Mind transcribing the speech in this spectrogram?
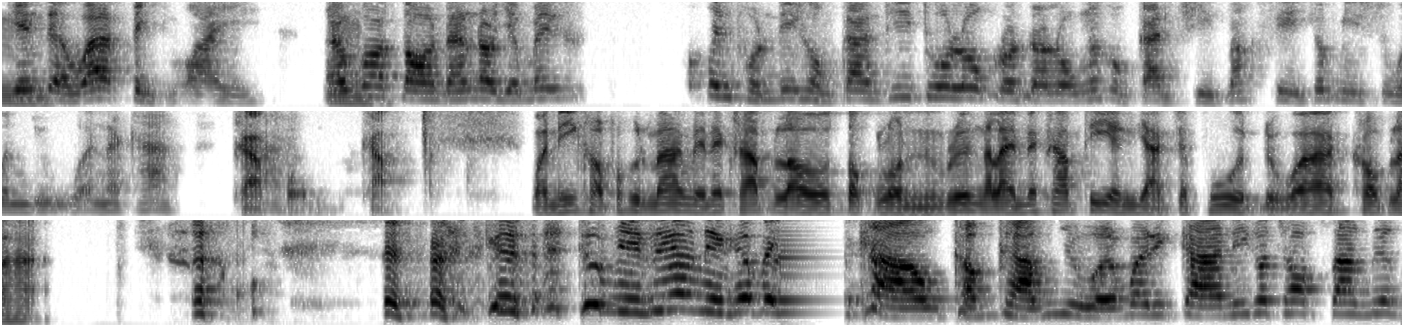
เพียงแต่ว่าติดไวแล้วก็ตอนนั้นเรายังไม่เป็นผลดีของการที่ทั่วโลกรณรงค์เรื่องของการฉีดวัคซีนก็มีส่วนอยู่นะคะ ครับผมครับ วันนี้ขอบพระคุณมากเลยนะครับ เราตกหล่นเรื่องอะไรไหมครับ ที่ยังอยากจะพูดหรือว่าครบแล้วฮะคือคือมีเรื่องนึงก็เป็นข่าวขำๆอยู่อเมริกานี่ก็ชอบสร้างเรื่อง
